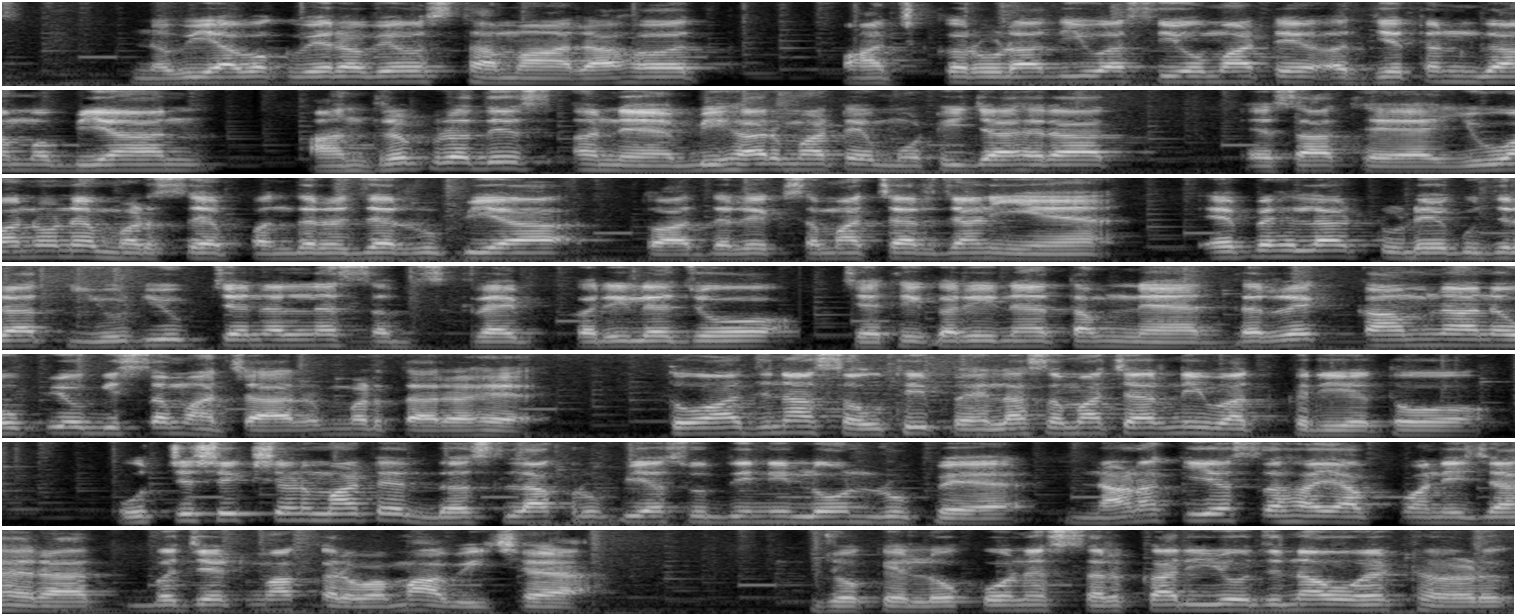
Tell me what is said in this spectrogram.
નવી આવકવેરા વ્યવસ્થામાં રાહત, પાંચ કરોડ આદિવાસીઓ માટે અદ્યતન ગામ અભિયાન, આંધ્રપ્રદેશ અને બિહાર માટે મોટી જાહેરાત. એ સાથે યુવાનોને મળશે પંદર હજાર રૂપિયા. તો આ દરેક સમાચાર જાણીએ. એ પહેલાં ટુડે ગુજરાત યુટ્યુબ ચેનલને સબસ્ક્રાઇબ કરી લેજો. જેથી કરીને તમને દરેક કામના અને ઉપયોગી સમાચાર મળતા રહે. તો આજના સૌથી પહેલા સમાચારની વાત કરીએ તો ઉચ્ચ શિક્ષણ માટે દસ લાખ રૂપિયા સુધીની લોન રૂપે નાણાકીય સહાય આપવાની જાહેરાત બજેટમાં કરવામાં આવી છે. જો કે લોકોને સરકારી યોજનાઓ હેઠળ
